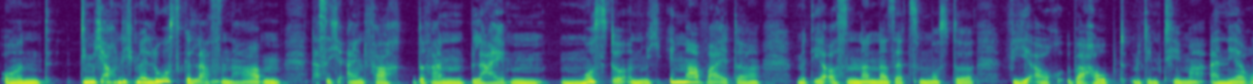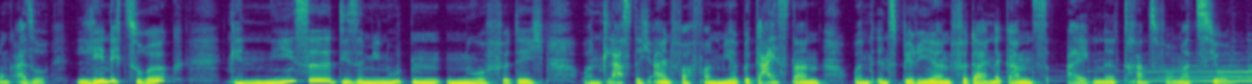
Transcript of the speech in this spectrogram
Und die mich auch nicht mehr losgelassen haben, dass ich einfach dranbleiben musste und mich immer weiter mit ihr auseinandersetzen musste, wie auch überhaupt mit dem Thema Ernährung. Also lehn dich zurück, genieße diese Minuten nur für dich und lass dich einfach von mir begeistern und inspirieren für deine ganz eigene Transformation.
